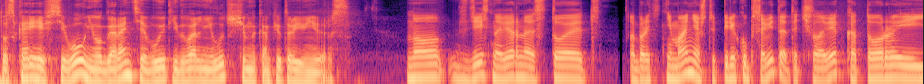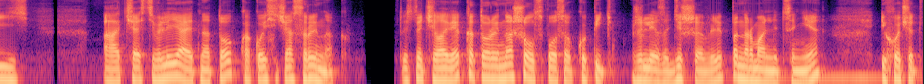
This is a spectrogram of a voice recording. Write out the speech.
то, скорее всего, у него гарантия будет едва ли не лучше, чем на компьютер Universe. Но здесь, наверное, стоит обратить внимание, что перекуп с Авито – это человек, который отчасти влияет на то, какой сейчас рынок. То есть это человек, который нашел способ купить железо дешевле, по нормальной цене, и хочет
